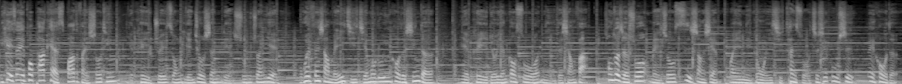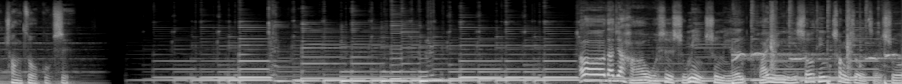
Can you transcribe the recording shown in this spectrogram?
你可以在 Apple Podcast、Spotify 收听，也可以追踪研究生脸书专业。我会分享每一集节目录音后的心得。你也可以留言告诉我你的想法。创作者说每周四上线，欢迎你跟我一起探索这些故事背后的创作故事。Hello，大家好，我是署名舒米恩，欢迎您收听创作者说。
